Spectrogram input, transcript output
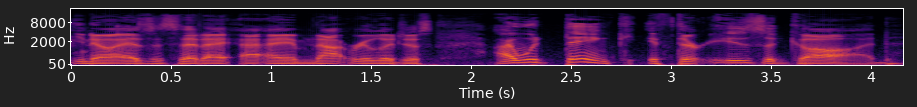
you know, as I said, I, I am not religious. I would think if there is a God,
